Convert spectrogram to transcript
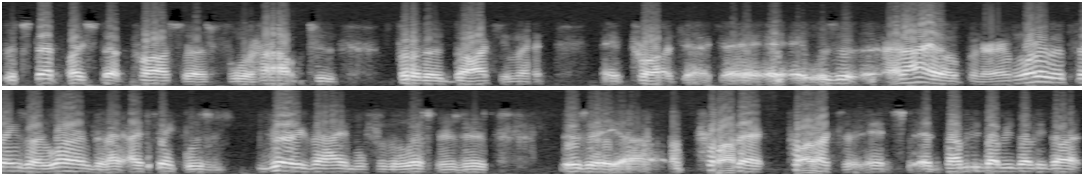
the step by step process for how to photo document a project. It, it was a, an eye opener, and one of the things I learned that I, I think was very valuable for the listeners is there's a uh, a product product. It's at www.eye.fi.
